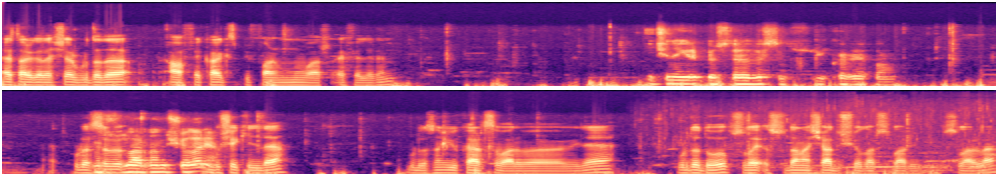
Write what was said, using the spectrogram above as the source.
Evet arkadaşlar burada da AFK XP farmı var Efe'lerin. İçine girip gösterebilirsin yukarıya falan. Burası Sulardan düşüyorlar ya. bu şekilde. Burada sonra yukarısı var böyle. Burada doğup suda- sudan aşağı düşüyorlar sular sularla.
